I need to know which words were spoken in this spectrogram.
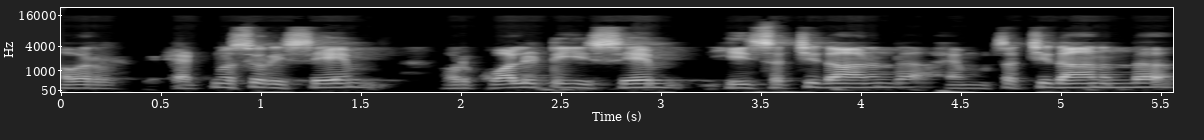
our atmosphere is same, our quality is same. He is Satchidananda, I am Satchidananda.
